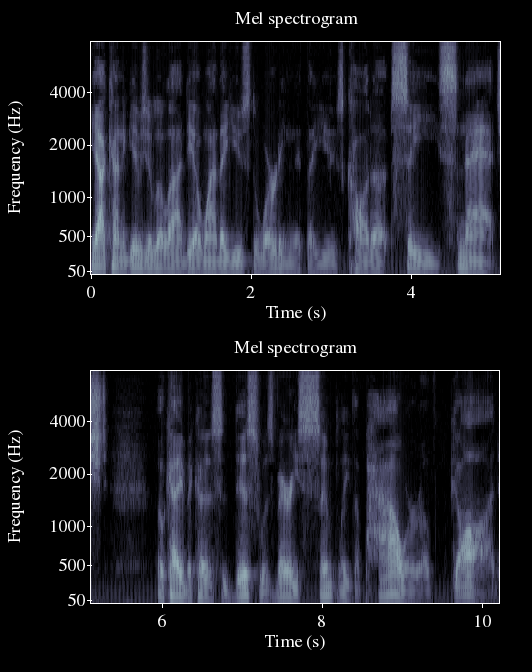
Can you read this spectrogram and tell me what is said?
Yeah, it kind of gives you a little idea why they use the wording that they use caught up, seized, snatched. Okay, because this was very simply the power of God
